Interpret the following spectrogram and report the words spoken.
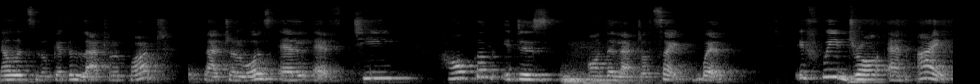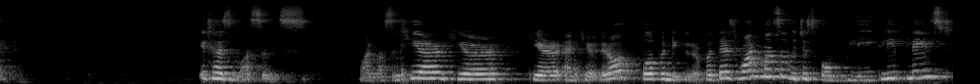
Now let's look at the lateral part. Lateral was LFT. How come it is on the lateral side? Well, if we draw an eye, it has muscles. One muscle here, here, here and here. They're all perpendicular. But there's one muscle which is obliquely placed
